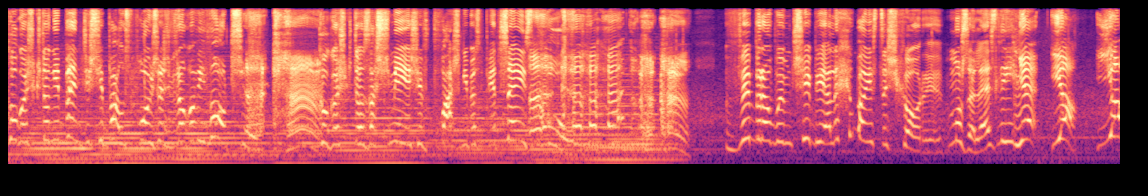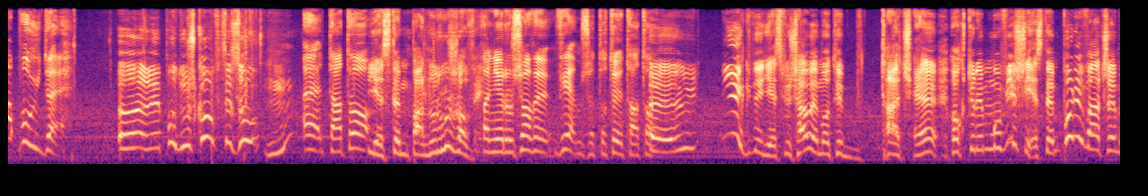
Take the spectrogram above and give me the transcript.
Kogoś, kto nie będzie się bał spojrzeć wrogowi w oczy. Kogoś, kto zaśmieje się w twarz niebezpieczeństwu. Wybrałbym ciebie, ale chyba jesteś chory. Może Leslie? Nie, ja, ja pójdę. Ale poduszkowce są... Hmm? E, tato, Jestem pan Różowy. panie Różowy, wiem, że to ty, tato. E, nigdy nie słyszałem o tym tacie, o którym mówisz. Jestem porywaczem.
